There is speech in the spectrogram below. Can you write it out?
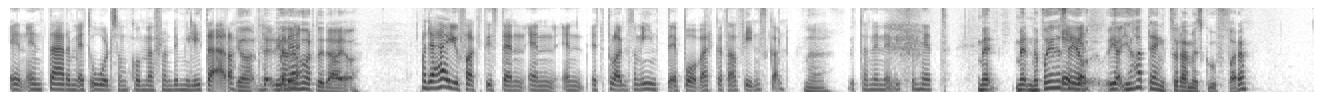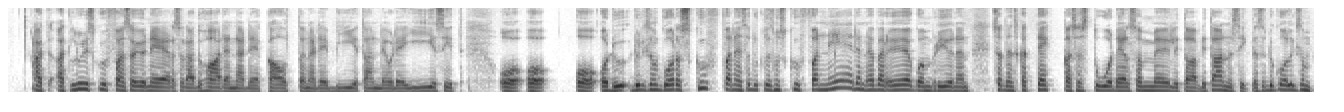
en, en term, ett ord som kommer från det militära. ja det, jag har hört det där ja. Och det här är ju faktiskt en, en, en, ett plagg som inte är påverkat av finskan. Nej. Utan den är liksom helt... Men, men, men vad jag Egen. jag, jag har tänkt sådär med skuffare. Att, att luddiskuffan så ju ner sådär, du har den när det är kallt, och när det är bitande och det är isigt. Och, och, och, och du, du liksom går och skuffar den så du kan liksom skuffa ner den över ögonbrynen så att den ska täcka så stor del som möjligt av ditt ansikte. Så du går liksom,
